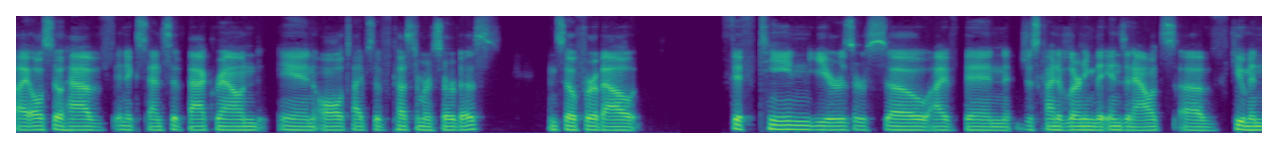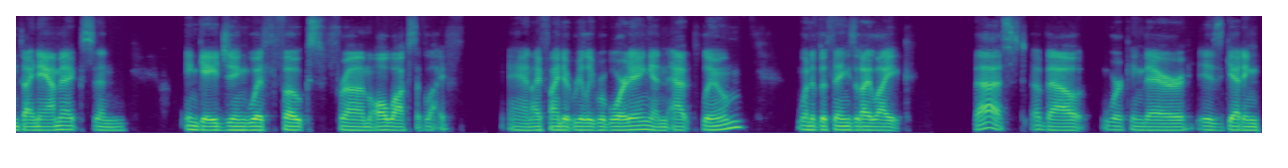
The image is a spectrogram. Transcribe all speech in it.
I also have an extensive background in all types of customer service. And so for about 15 years or so, I've been just kind of learning the ins and outs of human dynamics and engaging with folks from all walks of life. And I find it really rewarding. And at Plume, one of the things that I like best about working there is getting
